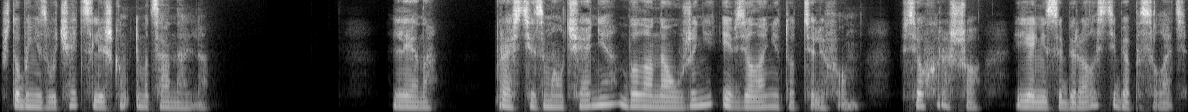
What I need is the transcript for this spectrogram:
чтобы не звучать слишком эмоционально. «Лена, Прости за молчание, была на ужине и взяла не тот телефон. Все хорошо, я не собиралась тебя посылать.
